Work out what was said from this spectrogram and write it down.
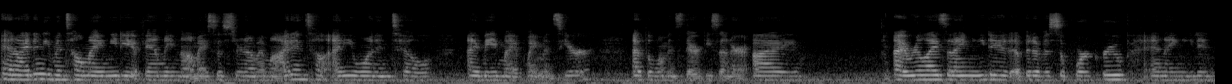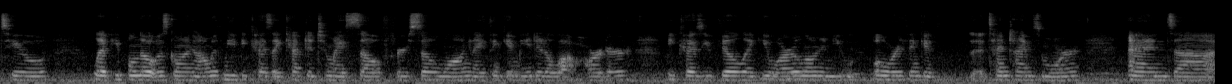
and I didn't even tell my immediate family, not my sister, not my mom. I didn't tell anyone until I made my appointments here at the Women's Therapy Center. I I realized that I needed a bit of a support group and I needed to let people know what was going on with me because I kept it to myself for so long and I think it made it a lot harder because you feel like you are alone and you overthink it uh, 10 times more and uh,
